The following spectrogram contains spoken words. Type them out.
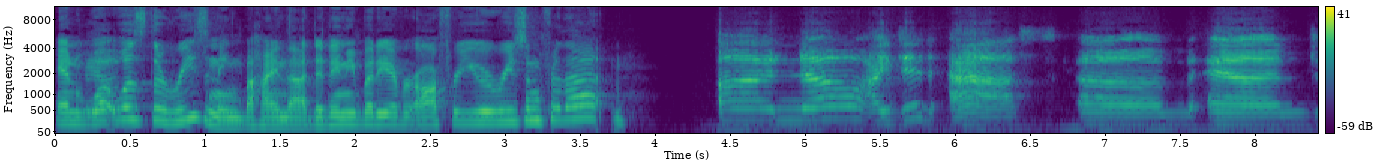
And what was the reasoning behind that? Did anybody ever offer you a reason for that? Uh, no, I did ask. Um, and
